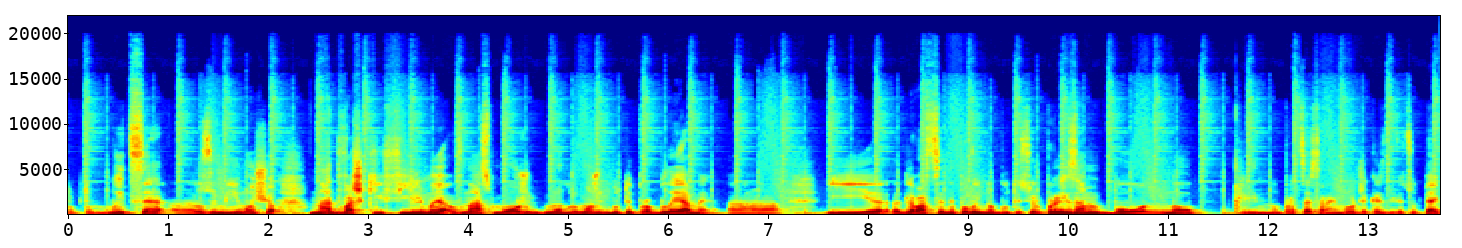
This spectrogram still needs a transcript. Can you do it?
Тобто ми це е, розуміємо, що надважкі фільми в нас можуть, можуть, бути проблеми. І для вас це не повинно бути сюрпризом, бо ну. Блін, ну процесор AMD S905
